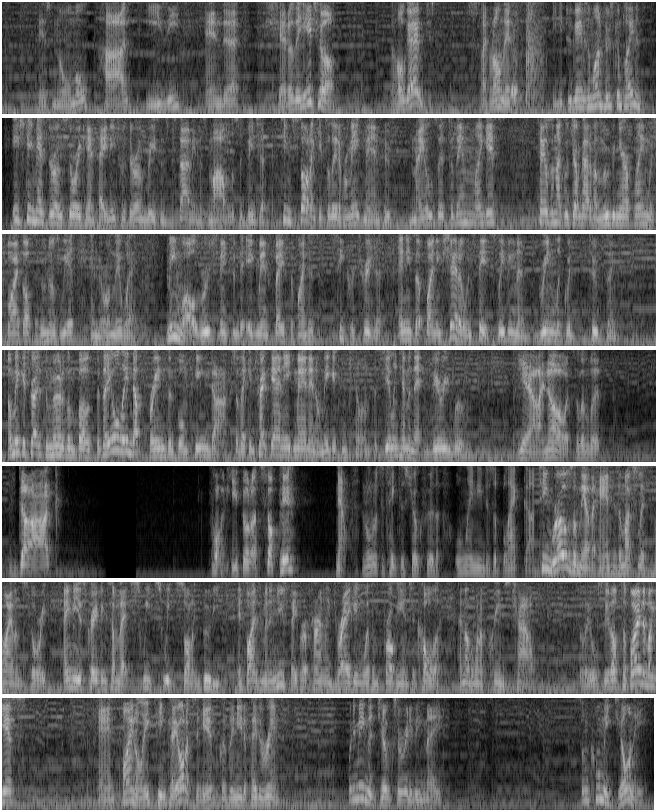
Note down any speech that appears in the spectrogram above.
There's normal, hard, easy, and uh, Shadow the Hedgehog. The whole game, just slap it on there. You get two games in one, who's complaining? Each team has their own story campaign, each with their own reasons for starting this marvelous adventure. Team Sonic gets a letter from Eggman, who mails it to them, I guess. Tails and Knuckles jump out of a moving airplane, which flies off to who knows where, and they're on their way. Meanwhile, Rouge sneaks into Eggman's base to find his secret treasure, and ends up finding Shadow instead, sleeping in a green liquid tube thing. Omega tries to murder them both, but they all end up friends and form Team Dark, so they can track down Eggman and Omega can kill him for sealing him in that very room. Yeah, I know, it's a little bit dark. What, you thought I'd stop there? Now, in order to take this joke further, all I need is a black guy. Team Rose, on the other hand, has a much less violent story. Amy is craving some of that sweet, sweet Sonic booty and finds him in a newspaper, apparently dragging with him Froggy and Chocola, another one of Cream's Chao. So they all set off to find him, I guess. And finally, Team Chaotix are here because they need to pay the rent. What do you mean the joke's already been made? Some call me Johnny.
